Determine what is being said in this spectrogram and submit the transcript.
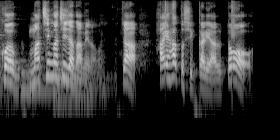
こうまちまちじゃダメなのじゃあハイハットしっかりやると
